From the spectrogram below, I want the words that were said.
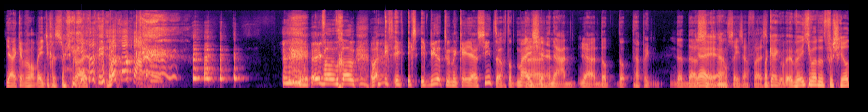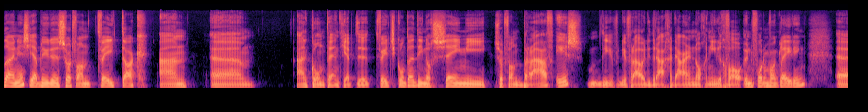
ja, ik heb er wel een beetje gesubscribed. ik vond het gewoon... Maar ik, ik, ik, ik liet dat toen een keer jou zien, toch? Dat meisje. Uh. en ja, ja dat, dat heb ik... Dat, daar Ja, zit ik nog steeds aan vast. Maar kijk, weet je wat het verschil daarin is? Je hebt nu dus een soort van twee tak aan, ehm, aan content. Je hebt de Twitch-content die nog semi soort van braaf is. Die, die vrouwen die dragen daar nog in ieder geval een vorm van kleding. Eh,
